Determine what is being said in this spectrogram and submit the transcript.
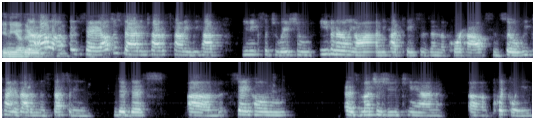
Any other? Yeah, I'll also say, I'll just add, in Travis County, we have unique situation. Even early on, we had cases in the courthouse. And so we kind of out of necessity did this um, stay home as much as you can uh, quickly.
